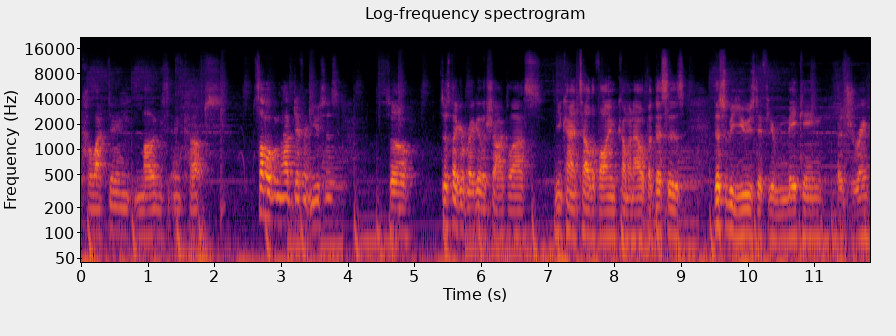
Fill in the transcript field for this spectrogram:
collecting mugs and cups. Some of them have different uses. So just like a regular shot glass, you kind of tell the volume coming out, but this is, this will be used if you're making a drink.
